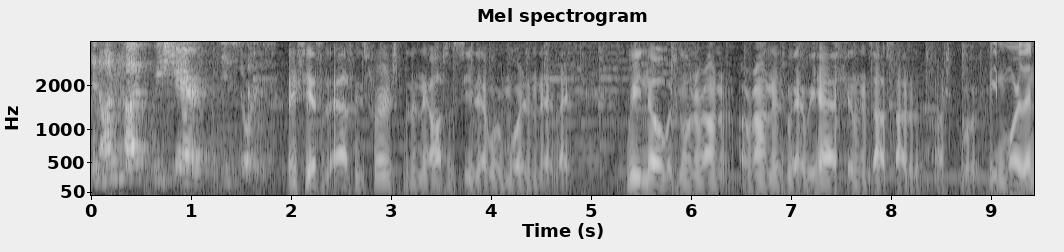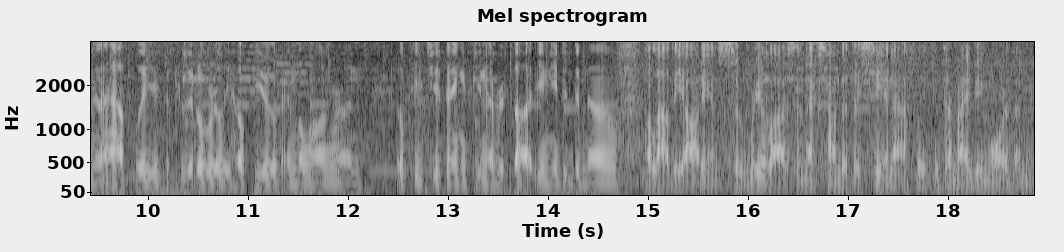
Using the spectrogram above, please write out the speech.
In Uncut, we share these stories. They see us as athletes first, but then they also see that we're more than that. Like, we know what's going around around us. We we have feelings outside of our sport. Be more than an athlete because it'll really help you in the long run. It'll teach you things you never thought you needed to know. Allow the audience to realize the next time that they see an athlete that there may be more than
